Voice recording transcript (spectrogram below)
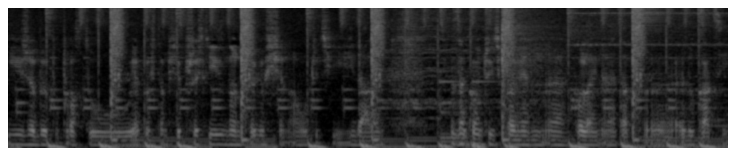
i, i, żeby po prostu jakoś tam się prześlizgnąć, czegoś się nauczyć i, dalej zakończyć pewien e, kolejny etap e, edukacji.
